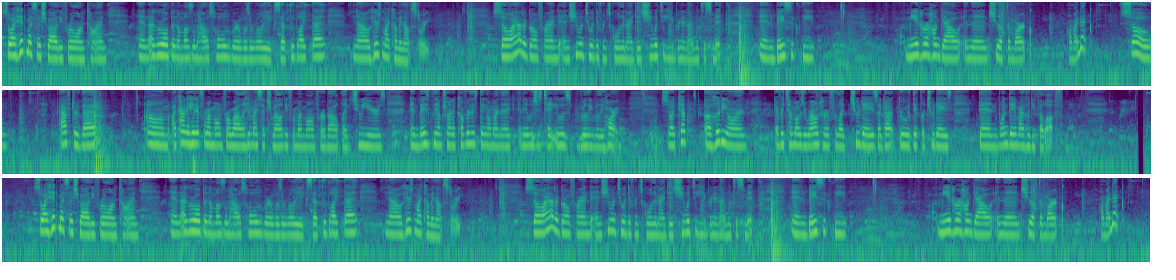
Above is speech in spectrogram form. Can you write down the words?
So I hid my sexuality for a long time, and I grew up in a Muslim household where it wasn't really accepted like that. Now, here's my coming out story. So I had a girlfriend, and she went to a different school than I did. She went to Hebron, and I went to Smith. And basically, me and her hung out, and then she left a mark on my neck. So after that, um, I kind of hid it from my mom for a while. I hid my sexuality from my mom for about like two years, and basically, I'm trying to cover this thing on my neck, and it was just take. It was really, really hard. So I kept a hoodie on every time I was around her for like two days. I got through with it for two days. Then one day, my hoodie fell off. So I hid my sexuality for a long time, and I grew up in a Muslim household where it wasn't really accepted like that. Now, here's my coming out story. So I had a girlfriend, and she went to a different school than I did. She went to Hebron, and I went to Smith. And basically, me and her hung out, and then she left a mark on my neck.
